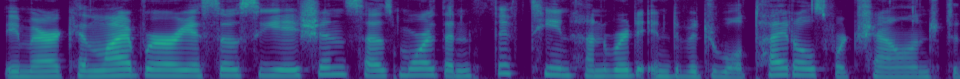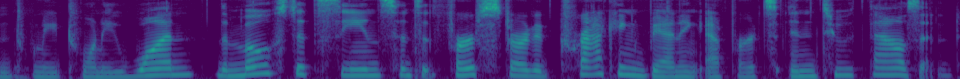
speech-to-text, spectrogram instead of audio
The American Library Association says more than 1,500 individual titles were challenged in 2021, the most it's seen since it first started tracking banning efforts in 2000.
